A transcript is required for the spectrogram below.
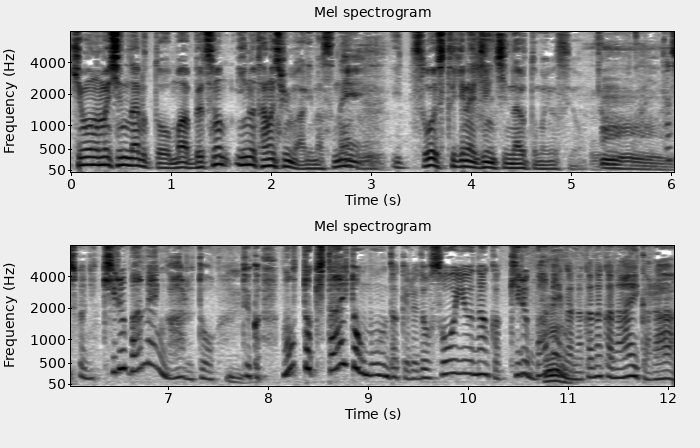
着物飯になると、まあ別の意の楽しみもありますね。すごい素敵な一日になると思いますよ。確かに着る場面があると、っていうかもっと着たいと思うんだけれどそういうなんか着る場面がなかなかないから、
